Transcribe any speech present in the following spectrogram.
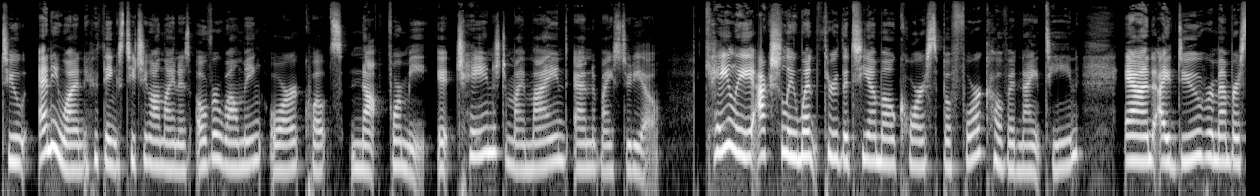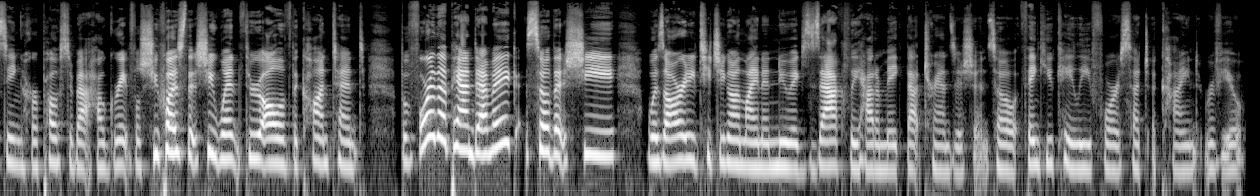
to anyone who thinks teaching online is overwhelming or, quotes, not for me. It changed my mind and my studio. Kaylee actually went through the TMO course before COVID 19. And I do remember seeing her post about how grateful she was that she went through all of the content before the pandemic so that she was already teaching online and knew exactly how to make that transition. So thank you, Kaylee, for such a kind review.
